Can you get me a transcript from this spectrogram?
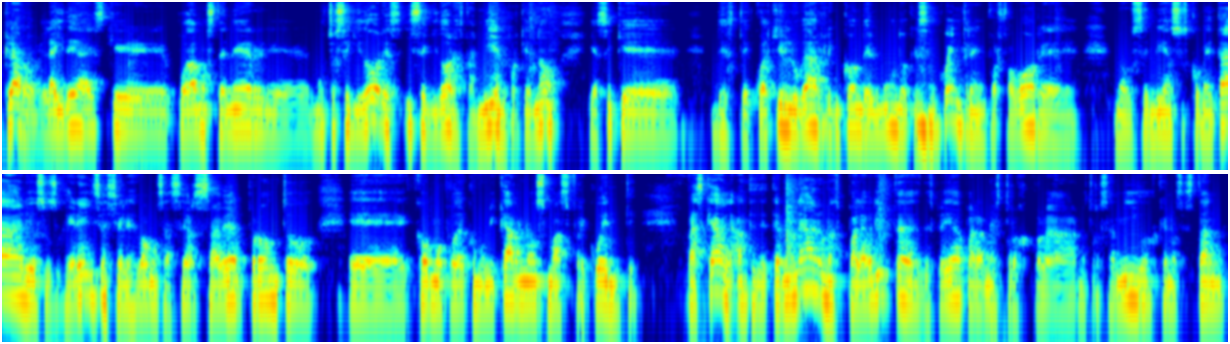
claro, la idea es que podamos tener eh, muchos seguidores y seguidoras también, ¿por qué no? Y así que desde cualquier lugar, rincón del mundo que se encuentren, por favor, eh, nos envíen sus comentarios, sus sugerencias, ya les vamos a hacer saber pronto cómo poder comunicarnos más frecuente. Pascal, antes de terminar, unas palabritas de despedida para nuestros, nuestros amigos que nos están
